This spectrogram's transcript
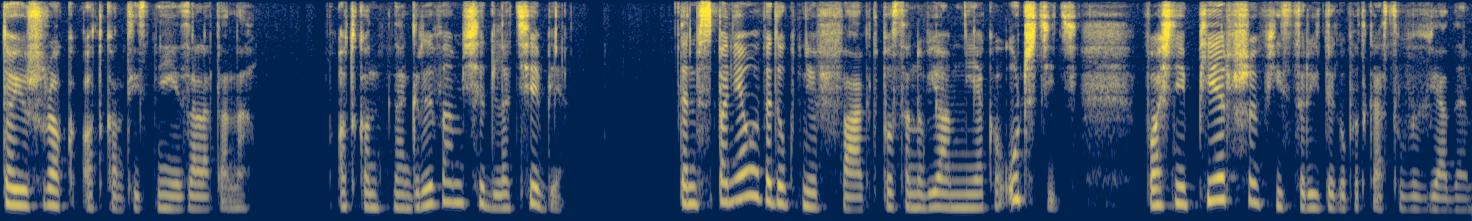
To już rok, odkąd istnieje Zalatana. Odkąd nagrywam się dla Ciebie. Ten wspaniały według mnie fakt postanowiłam niejako uczcić właśnie pierwszym w historii tego podcastu wywiadem.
